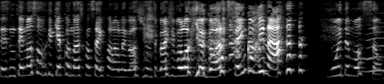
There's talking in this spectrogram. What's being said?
Vocês não têm noção do que é quando nós conseguimos falar um negócio junto, igual a gente falou aqui agora, sem combinar. Muita emoção.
